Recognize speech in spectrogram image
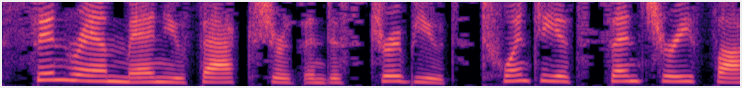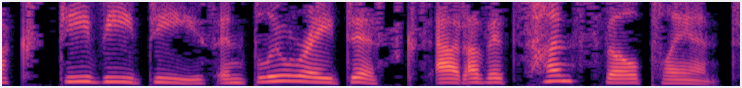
Cinram manufactures and distributes 20th Century Fox DVDs and Blu-ray discs out of its Huntsville plant.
